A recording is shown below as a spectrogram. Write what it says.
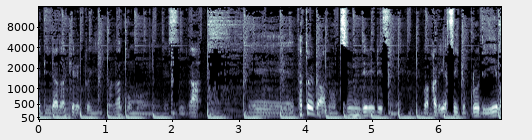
えていただけるといいかなと思うんですが、えー、例えばあのツンデレですね。分かりやすいところで言えば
